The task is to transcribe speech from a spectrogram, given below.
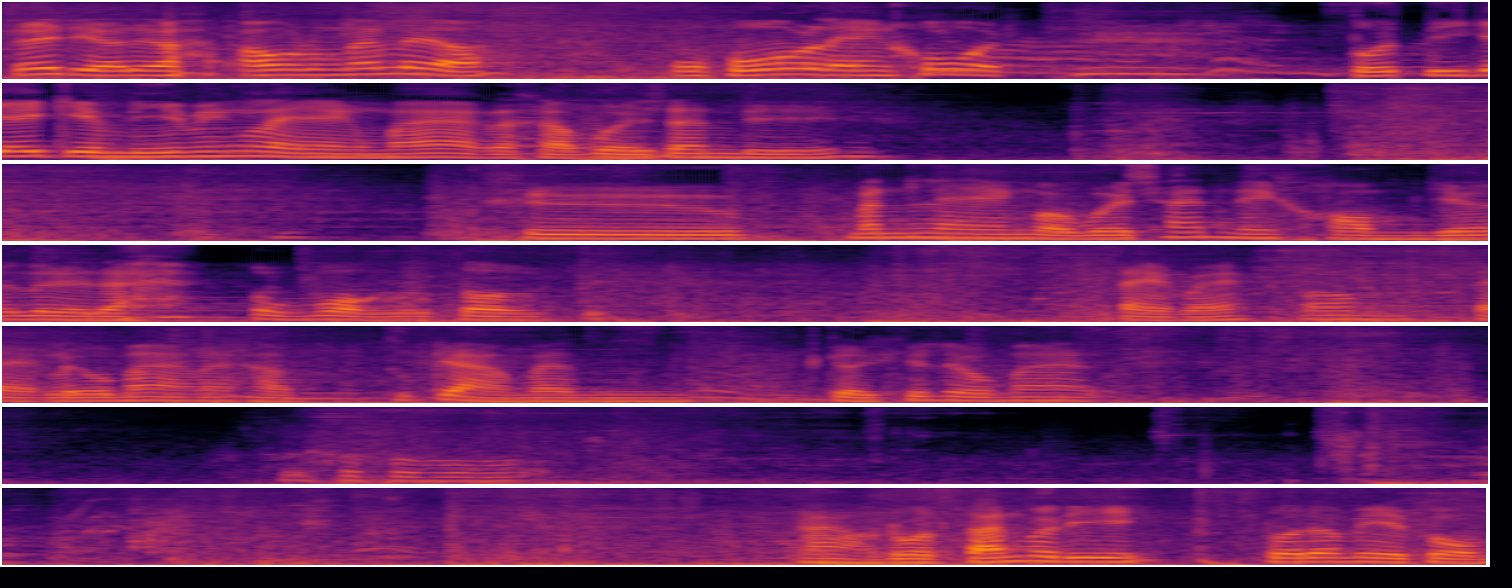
เฮ้ยเดี๋ยวเดี๋ยวเอาลงนั้นเลยเหรอ โอ้โหแรงโคตร ตัวตีใกล้เกมนี้แม่งแรงมากนะครับเวอร์ชันนี้ คือมันแรงกว่าเวอร์ชันในคอมเยอะเลยนะ ผมบอกตรงๆแตกไหมป้อมแตกเร็วมากนะครับ ทุกอย่างมันเกิดขึ้นเร็วมากโอ้โหอ้าวโดนสตันพอดี ตัวดาเมจผม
